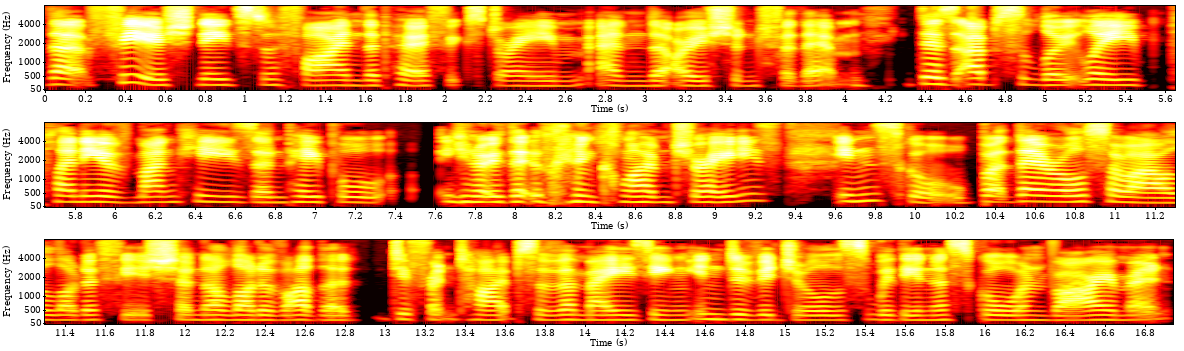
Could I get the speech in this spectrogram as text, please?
that fish needs to find the perfect stream and the ocean for them. There's absolutely plenty of monkeys and people, you know, that can climb trees in school, but there also are a lot of fish and a lot of other different types of amazing individuals within a school environment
